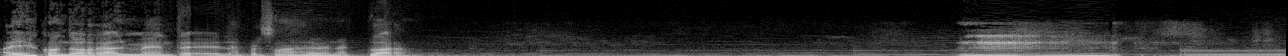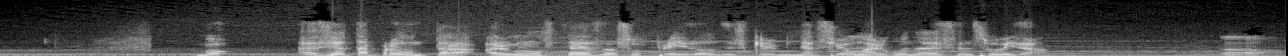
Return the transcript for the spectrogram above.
ahí es cuando realmente las personas deben actuar. Mm. Bueno, hacía otra pregunta. ¿Alguno de ustedes ha sufrido discriminación alguna vez en su vida? No.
